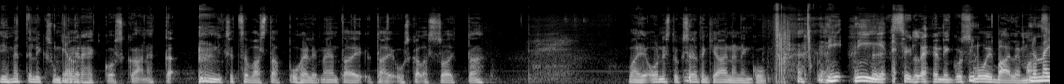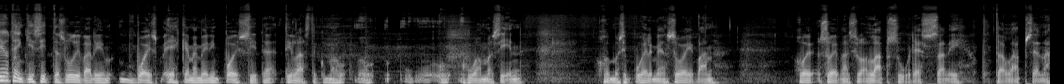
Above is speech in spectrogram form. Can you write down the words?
Ihmettelikö sun Joo. perhe koskaan, että miksi et sä vastaa puhelimeen tai, tai uskalla soittaa? Vai onnistuiko se jotenkin aina niin kuin, niin, niin. silleen niin kuin sluibailemaan? No mä siitä? jotenkin sitten sluivailin pois. Ehkä mä menin pois siitä tilasta, kun mä huomasin, huomasin puhelimen soivan, soivan silloin lapsuudessani tai lapsena,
